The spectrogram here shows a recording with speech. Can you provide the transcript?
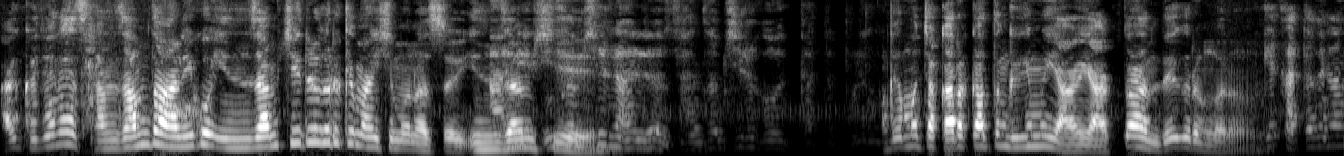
아니 그 전에 산삼도 아니고 인삼씨를 그렇게 많이 심어놨어요. 아니, 인삼씨. 인삼씨는 아니라 산삼씨를 그 갖다 뿌리는 거 그게 뭐 젓가락 같은 그게 뭐 약, 약도 안 돼 그런 거는. 그게 갖다 그냥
